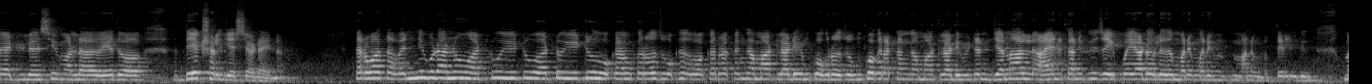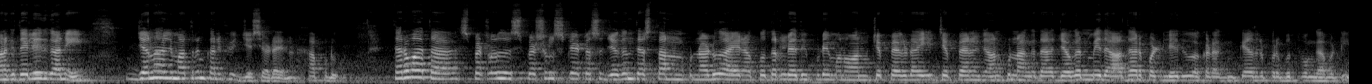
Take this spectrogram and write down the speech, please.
బ్యాడ్జీలు వేసి మళ్ళీ ఏదో దీక్షలు చేశాడు ఆయన. తర్వాత అవన్నీ కూడాను అటు ఇటు అటు ఇటు ఒక ఒక రోజు ఒక ఒక రకంగా మాట్లాడి ఇంకొక రోజు ఇంకొక రకంగా మాట్లాడి వీటిని జనాలు ఆయన కన్ఫ్యూజ్ అయిపోయాడో లేదో మరి మరి మనకు తెలియదు మనకు తెలియదు కానీ జనాల్ని మాత్రం కన్ఫ్యూజ్ చేశాడు ఆయన అప్పుడు. తర్వాత స్పెషల్ స్పెషల్ స్టేటస్ జగన్ తెస్తాననుకున్నాడు. ఆయన కుదరలేదు ఇప్పుడే మనం అను చెప్పా కూడా చెప్పాను అనుకున్నాం కదా జగన్ మీద ఆధారపడి లేదు అక్కడ కేంద్ర ప్రభుత్వం కాబట్టి.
